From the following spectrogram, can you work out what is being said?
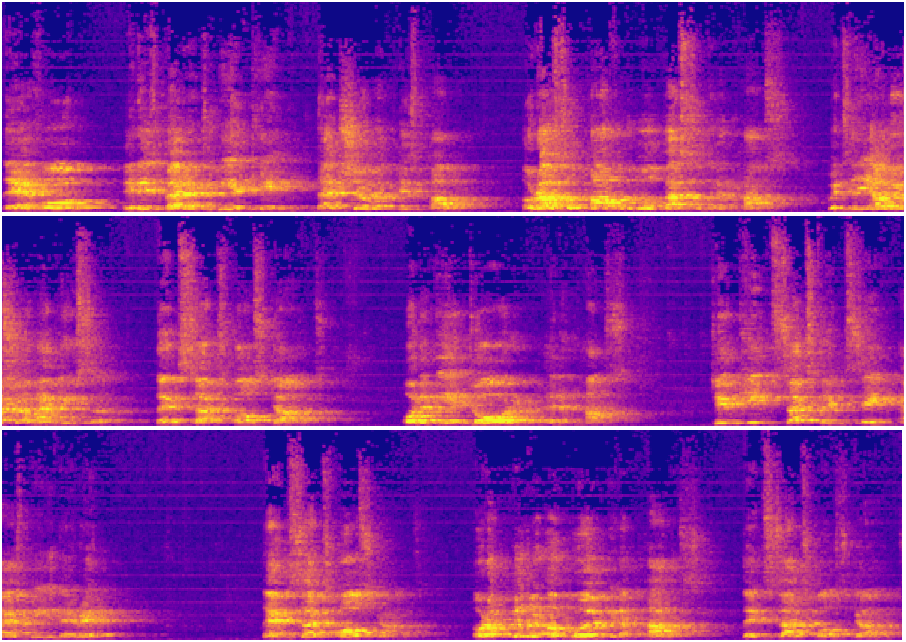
Therefore, it is better to be a king that showeth his power, or else a profitable vessel in a house, which the owner shall have use of, than such false gods, or to be adored in a house, to keep such things safe as be therein, than such false gods, pillar in a palace, than such false gods.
